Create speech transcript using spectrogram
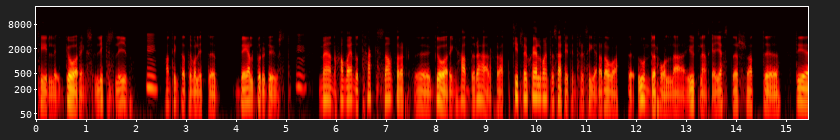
till Görings lyxliv. Mm. Han tyckte att det var lite väl burdust. Mm. Men han var ändå tacksam för att eh, Göring hade det här för att Hitler själv var inte särskilt intresserad av att eh, underhålla utländska gäster så att eh, det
